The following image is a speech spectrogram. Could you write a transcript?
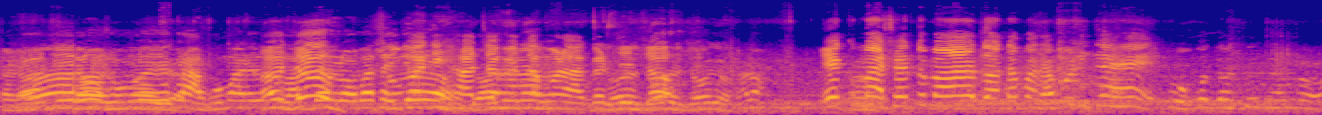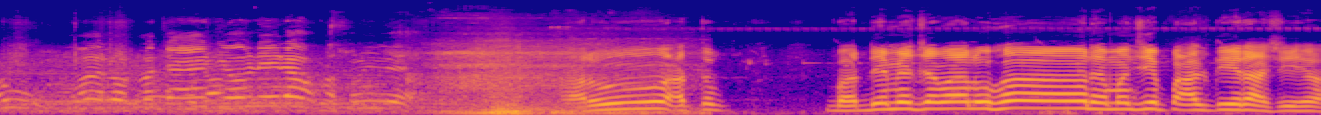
હા, જાઓ, સોમાજી હાચા હાચા મળે આગળ જઈને જાઓ. જો જો એક માસે તો મારા દોતા બધા પડી જાય રોટલો ચાય જેવો નહીં રહ્યો સારું આ તો બર્થડે મેં જવાનું હ રમણજી પાલતી રાશી હ.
